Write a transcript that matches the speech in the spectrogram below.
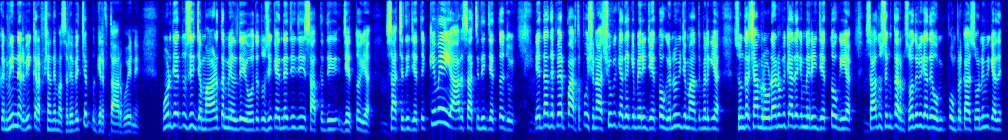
ਕਨਵੀਨਰ ਵੀ ਕਰਪਸ਼ਨ ਦੇ ਮਸਲੇ ਵਿੱਚ ਗ੍ਰਿਫਤਾਰ ਹੋਏ ਨੇ। ਹੁਣ ਜੇ ਤੁਸੀਂ ਜ਼ਮਾਨਤ ਮਿਲਦੇ ਹੋ, ਤੇ ਤੁਸੀਂ ਕਹਿੰਦੇ ਜੀ ਜੀ ਸੱਤ ਦੀ ਜਿੱਤ ਹੋਈ ਆ ਸੱਚ ਦੀ ਜਿੱਤ ਕਿਵੇਂ ਯਾਰ ਸੱਚ ਦੀ ਜਿੱਤ ਹੋ ਜੂ ਇਦਾਂ ਤੇ ਫਿਰ ਭਾਰਤ ਭੂਸ਼ਣ ਆਸ਼ੂ ਵੀ ਕਹਦੇ ਕਿ ਮੇਰੀ ਜਿੱਤ ਹੋ ਗਈ ਉਹਨੂੰ ਵੀ ਜ਼ਮਾਨਤ ਮਿਲ ਗਈ ਆ। ਸੁੰਦਰ ਸ਼ਾਮ ਅਰੋੜਾ ਨੂੰ ਵੀ ਕਹਦੇ ਕਿ ਮੇਰੀ ਜਿੱਤ ਹੋ ਗਈ ਆ। ਸਾਧੂ ਸਿੰਘ ਧਰਮਸੋਧ ਵੀ ਕਹਦੇ ਓਮ ਪ੍ਰਕਾਸ਼ ਸੋਨੀ ਵੀ ਕਹਦੇ।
